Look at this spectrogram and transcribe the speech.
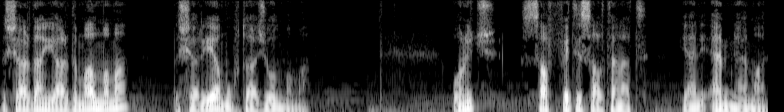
Dışarıdan yardım almama, dışarıya muhtaç olmama. 13. Saffeti saltanat yani emn.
